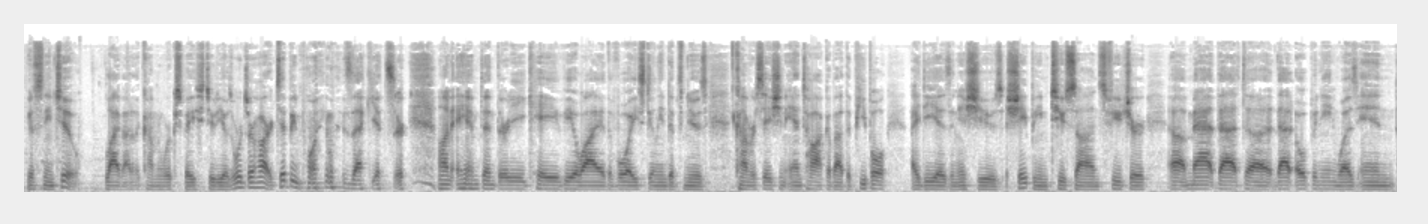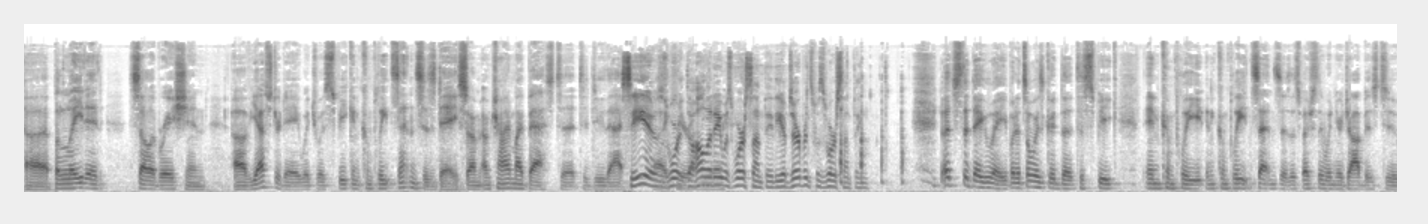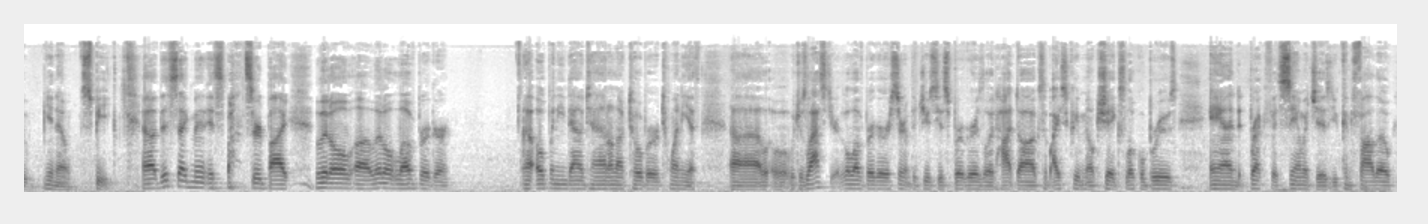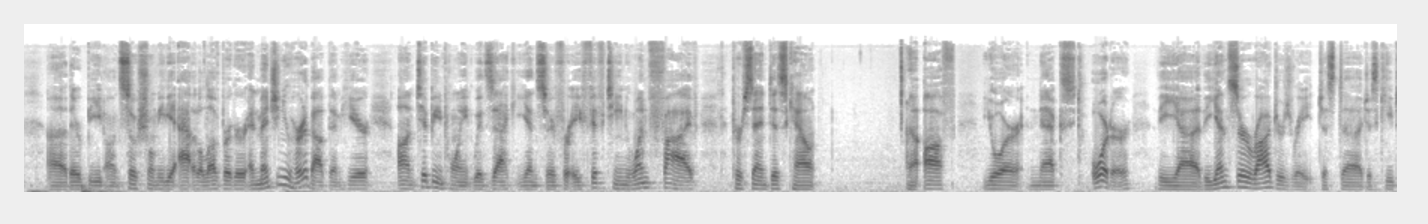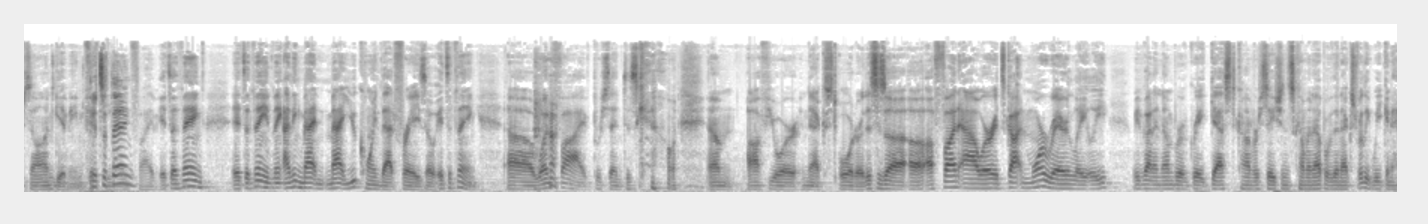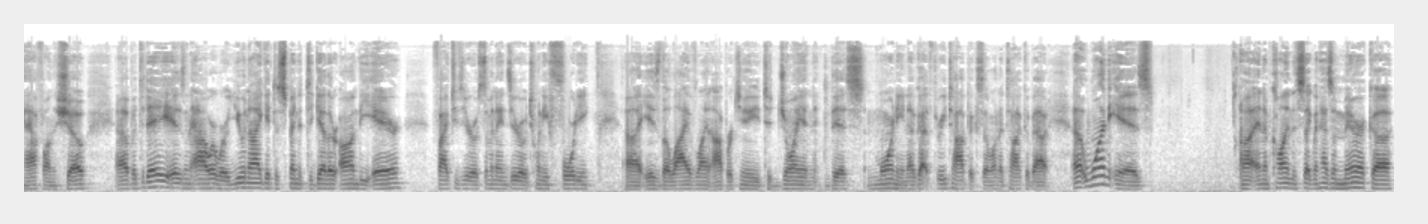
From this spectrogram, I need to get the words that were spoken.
You're listening to live out of the Common Workspace Studios. Words are hard. Tipping Point with Zach Yenser on AM 1030 KVOI, The Voice, Daily and Dips News, conversation and talk about the people, ideas, and issues shaping Tucson's future. Uh, Matt, that uh, that opening was in uh, belated celebration of yesterday, which was Speak in Complete Sentences Day. So I'm, I'm trying my best to, to do that. See, it was uh, worth, the holiday was worth something. The observance was worth something. That's the day late, but it's always good to, to speak in complete in complete sentences, especially when your job is to you know speak. Uh, this segment is sponsored by Little uh, Little Love Burger. Uh, opening downtown on October 20th, uh, which was last year. Little Love Burger serving up the juiciest burgers, loaded hot dogs, some ice cream milkshakes, local brews, and breakfast sandwiches. You can follow uh, their beat on social media at Little Love Burger and mention you heard about them here on Tipping Point with Zach Yenser for a 15.15% discount uh, off your next order. The uh, the Yenser Rogers rate just uh, just keeps on giving. It's a thing. 15.5. It's a thing. It's a thing. I think Matt Matt you coined that phrase. So it's a thing. Uh, one five percent discount um, off your next order. This is a, a, a fun hour. It's gotten more rare lately. We've got a number of great guest conversations coming up over the next really week and a half on the show. Uh, but today is an hour where you and I get to spend it together on the air. 520-790-2040 uh, is the live line opportunity to join this morning. I've got three topics I want to talk about. Uh, one is, uh, and I'm calling this segment, Has America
